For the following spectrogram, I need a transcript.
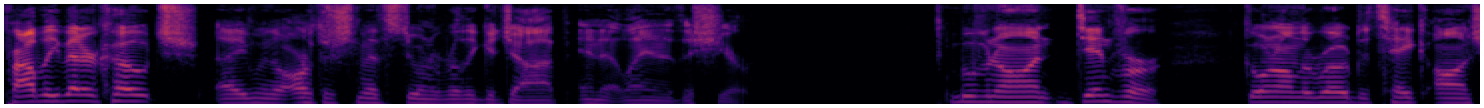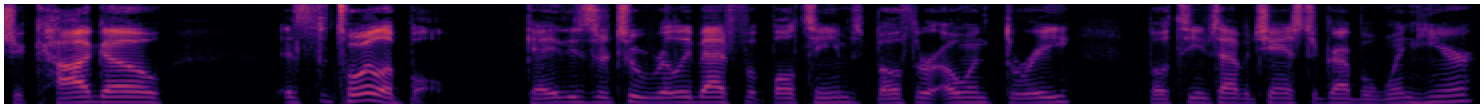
probably better coach, uh, even though Arthur Smith's doing a really good job in Atlanta this year. Moving on, Denver going on the road to take on Chicago. It's the toilet bowl. Okay, these are two really bad football teams. Both are 0 3. Both teams have a chance to grab a win here.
